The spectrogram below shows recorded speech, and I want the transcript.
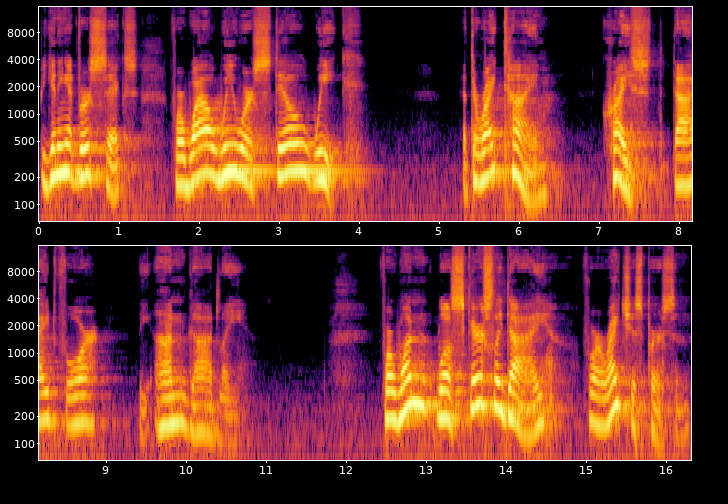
Beginning at verse 6 For while we were still weak, at the right time, Christ died for the ungodly. For one will scarcely die for a righteous person,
